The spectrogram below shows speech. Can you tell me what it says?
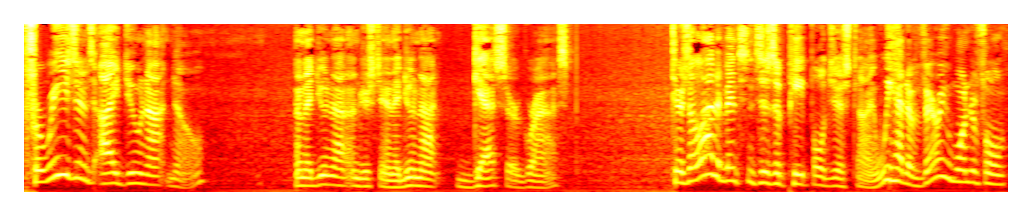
For reasons I do not know, and I do not understand, I do not guess or grasp, there's a lot of instances of people just dying. We had a very wonderful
